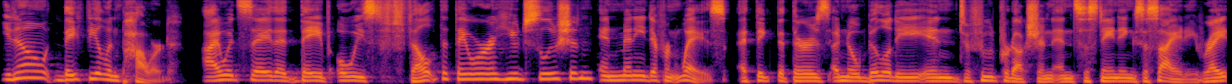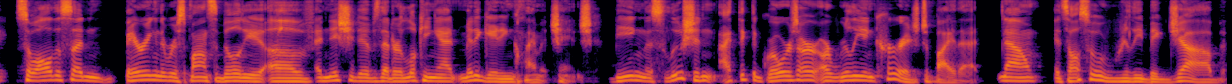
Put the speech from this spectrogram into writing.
You know, they feel empowered. I would say that they've always felt that they were a huge solution in many different ways. I think that there's a nobility into food production and sustaining society, right? So all of a sudden, bearing the responsibility of initiatives that are looking at mitigating climate change, being the solution, I think the growers are, are really encouraged by that. Now, it's also a really big job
